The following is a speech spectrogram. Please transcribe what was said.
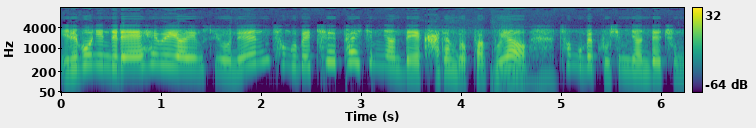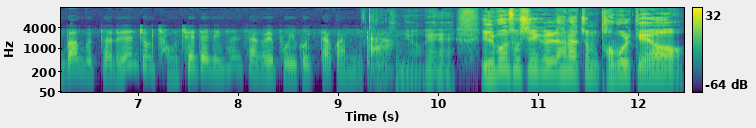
일본인들의 해외여행 수요는 1970, 80년대에 가장 높았고요. 음. 1990년대 중반부터는 좀 정체되는 현상을 보이고 있다고 합니다. 그렇군요. 예. 일본 소식을 하나 좀 더 볼게요.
